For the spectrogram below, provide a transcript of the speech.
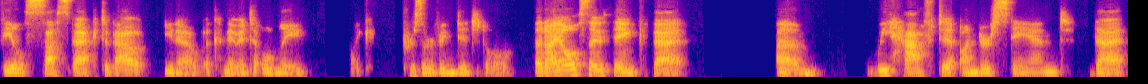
feel suspect about you know a commitment to only like preserving digital. But I also think that um, we have to understand that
